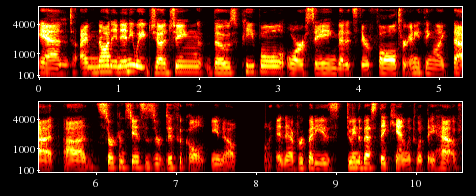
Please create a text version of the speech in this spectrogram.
And I'm not in any way judging those people or saying that it's their fault or anything like that. Uh, circumstances are difficult, you know, and everybody is doing the best they can with what they have.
